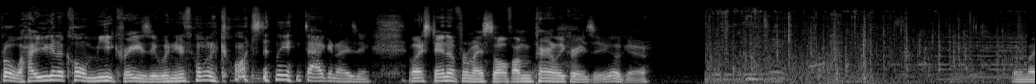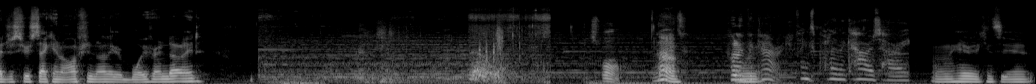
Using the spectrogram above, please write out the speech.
Bro, how are you gonna call me crazy when you're the one constantly antagonizing? When I stand up for myself, I'm apparently crazy. Okay. What, am I just your second option now that your boyfriend died? Swamp. Oh. Pulling the carriage. Thanks for pulling the carriage, Harry. Oh, here you can see it.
